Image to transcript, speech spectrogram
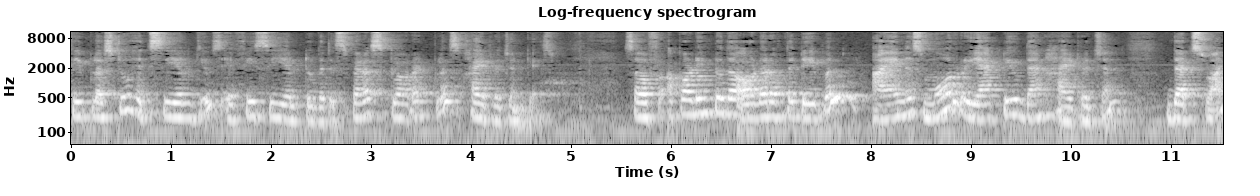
Fe plus 2 HCl gives FeCl2 that is ferrous chloride plus hydrogen gas. So according to the order of the table iron is more reactive than hydrogen. That's why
